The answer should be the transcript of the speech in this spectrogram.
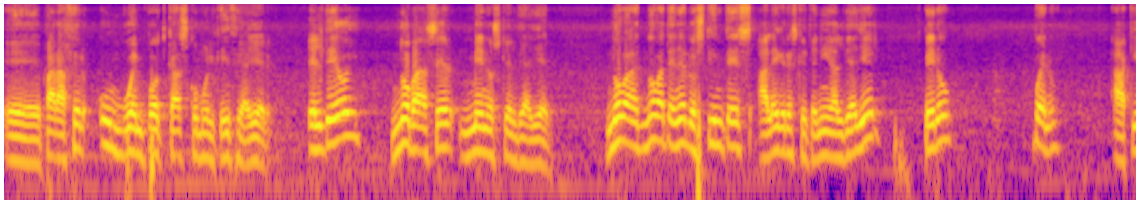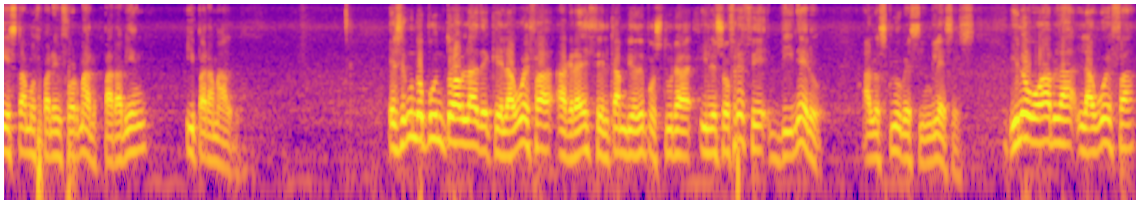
eh, para hacer un buen podcast como el que hice ayer. El de hoy no va a ser menos que el de ayer. No va, no va a tener los tintes alegres que tenía el de ayer, pero bueno, aquí estamos para informar, para bien y para mal. El segundo punto habla de que la UEFA agradece el cambio de postura y les ofrece dinero a los clubes ingleses. Y luego habla la UEFA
